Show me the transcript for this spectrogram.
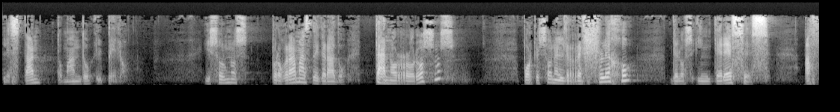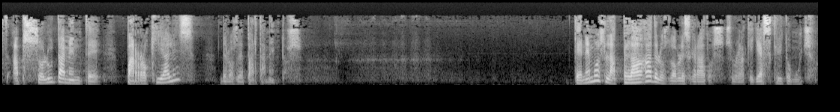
le están tomando el pelo. Y son unos programas de grado tan horrorosos porque son el reflejo de los intereses absolutamente parroquiales de los departamentos. Tenemos la plaga de los dobles grados, sobre la que ya he escrito mucho.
